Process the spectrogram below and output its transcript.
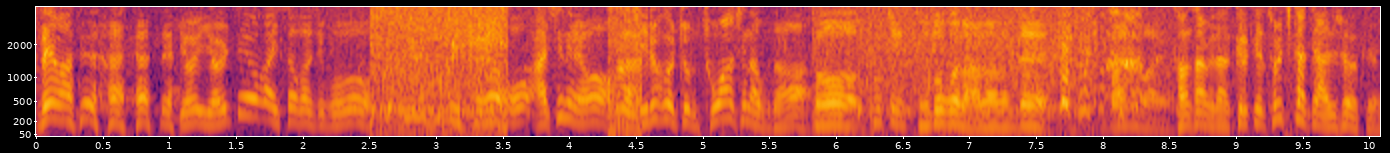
네 맞습니다. 안녕하세요. 여기 열대어가 있어가지고 끌리기도 있어요. 어 아시네요. 이런 걸 좀 좋아하시나 보다. 저 솔직히 구독은 안 하는데 많이 봐요. 감사합니다. 그렇게 솔직하지 않으셔도 돼요.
